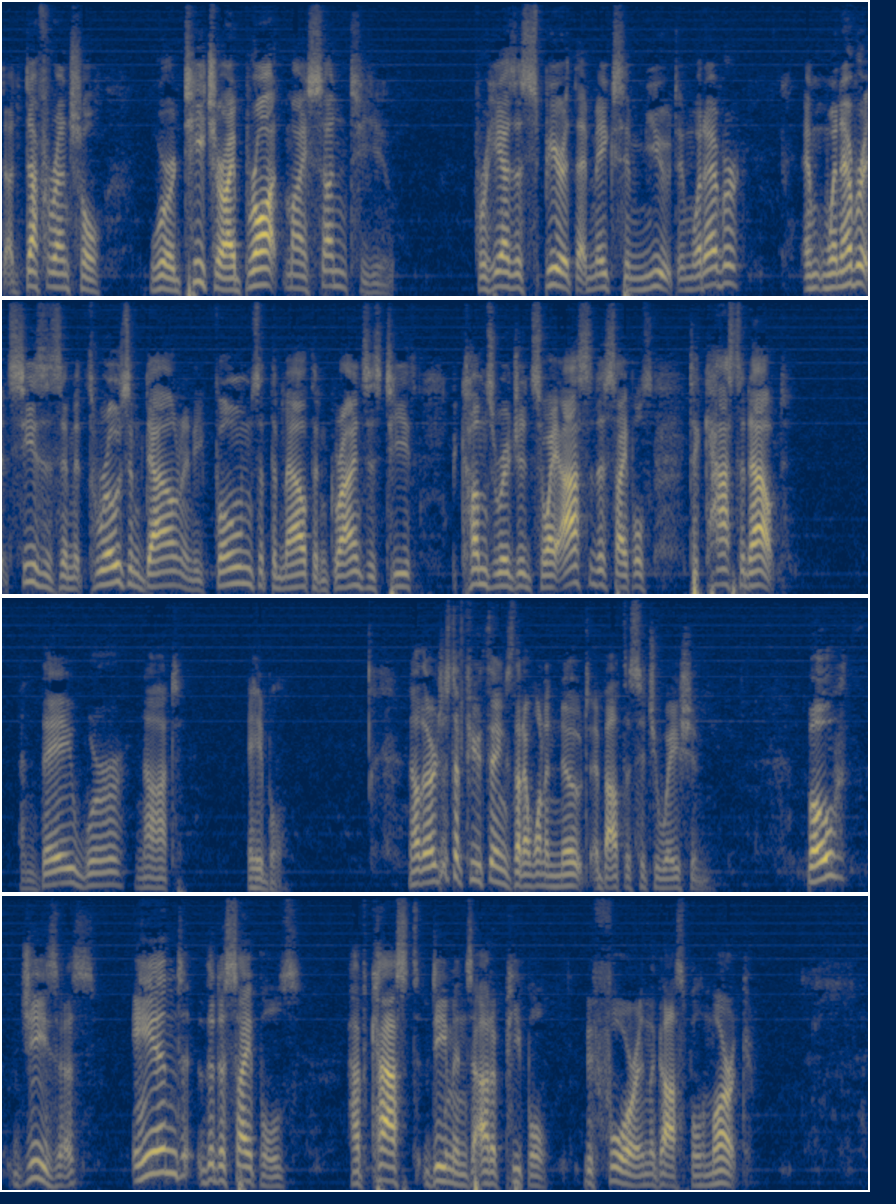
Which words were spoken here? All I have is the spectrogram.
a deferential word. Teacher, I brought my son to you, for he has a spirit that makes him mute, and whatever and whenever it seizes him, it throws him down, and he foams at the mouth and grinds his teeth, becomes rigid. So I asked the disciples to cast it out, and they were not able. Now, there are just a few things that I want to note about the situation. Both Jesus and the disciples have cast demons out of people before in the Gospel of Mark.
